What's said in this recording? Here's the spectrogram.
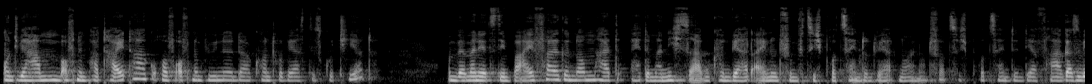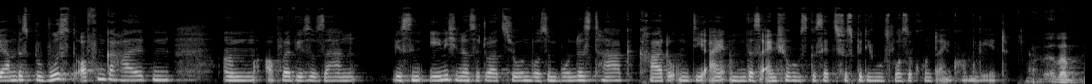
Und wir haben auf einem Parteitag, auch auf offener Bühne, da kontrovers diskutiert. Und wenn man jetzt den Beifall genommen hat, hätte man nicht sagen können, wer hat 51 Prozent und wer hat 49 Prozent in der Frage. Also wir haben das bewusst offen gehalten, ähm, auch weil wir so sagen, wir sind eh nicht in der Situation, wo es im Bundestag gerade um, die, um das Einführungsgesetz fürs bedingungslose Grundeinkommen geht. Aber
